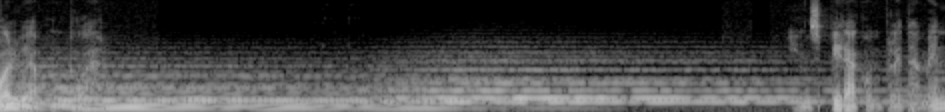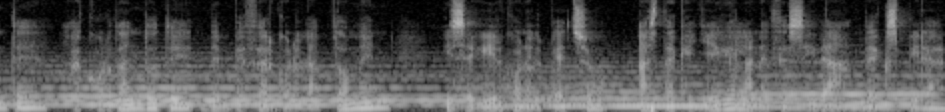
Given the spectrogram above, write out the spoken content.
Vuelve a puntuar. Inspira completamente, acordándote de empezar con el abdomen y seguir con el pecho hasta que llegue la necesidad de expirar.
